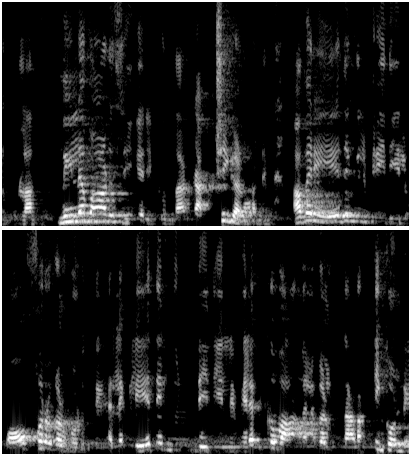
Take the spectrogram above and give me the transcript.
എന്നുള്ള നിലപാട് സ്വീകരിക്കുന്ന കക്ഷികളാണ്. അവരെ ഏതെങ്കിലും രീതിയിൽ ഓഫറുകൾ കൊടുത്ത് അല്ലെങ്കിൽ ഏതെങ്കിലും രീതിയിൽ വിലക്ക് വാങ്ങലുകൾ നടത്തിക്കൊണ്ട്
